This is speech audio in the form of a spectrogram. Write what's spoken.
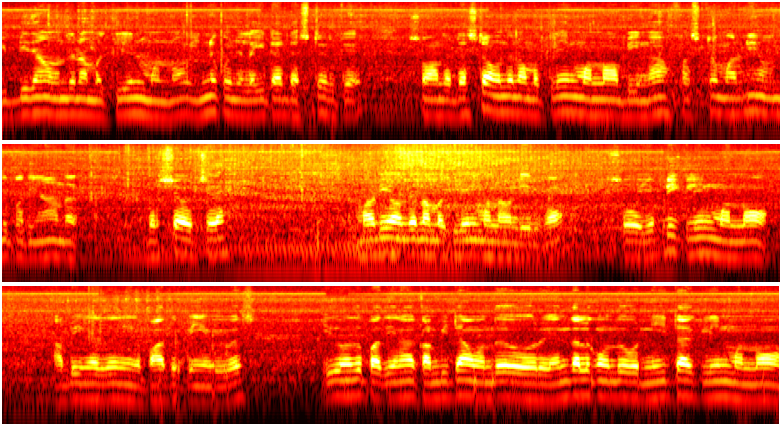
இப்படி தான் வந்து நம்ம க்ளீன் பண்ணோம் இன்னும் கொஞ்சம் லைட்டாக டஸ்ட் இருக்குது ஸோ அந்த டஸ்ட்டை வந்து நம்ம க்ளீன் பண்ணோம் அப்படின்னா ஃபஸ்ட்டு மறுபடியும் வந்து பார்த்திங்கன்னா அந்த ப்ரெஷ்ஷை வச்சு மறுபடியும் வந்து நம்ம க்ளீன் பண்ண வேண்டியிருக்கும். ஸோ எப்படி க்ளீன் பண்ணோம் அப்படிங்கிறத நீங்கள் பார்த்துருப்பீங்க வியூவர்ஸ் இது வந்து பார்த்திங்கன்னா கம்ப்ளீட்டாக வந்து ஒரு எந்த அளவுக்கு வந்து ஒரு நீட்டாக க்ளீன் பண்ணோம்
